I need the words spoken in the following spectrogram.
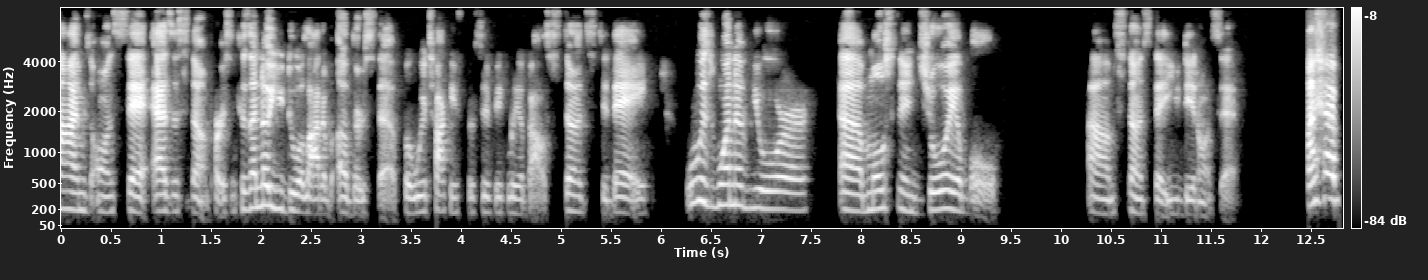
times on set as a stunt person? Because I know you do a lot of other stuff, but we're talking specifically about stunts today. What was one of your uh, most enjoyable um, stunts that you did on set? I have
